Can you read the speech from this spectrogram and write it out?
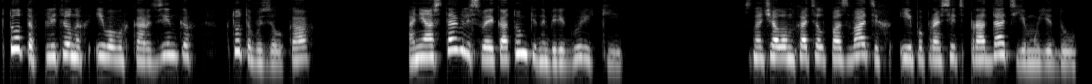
Кто-то в плетеных ивовых корзинках, кто-то в узелках. Они оставили свои котомки на берегу реки. Сначала он хотел позвать их и попросить продать ему еду,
